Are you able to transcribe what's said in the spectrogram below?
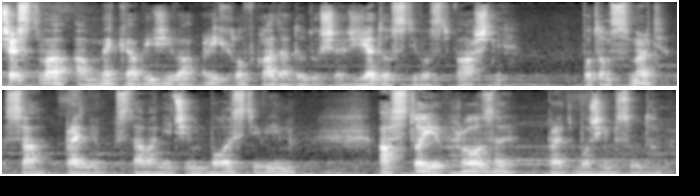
Čerstva a meká výživa rýchlo vklada do duše žiadostivosť vášne. Potom smrť sa pre ňu stáva niečím bolestivým a stojí v hróze pred Božím súdom.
